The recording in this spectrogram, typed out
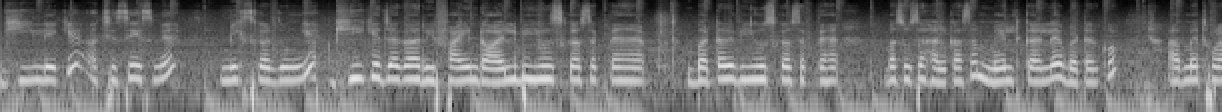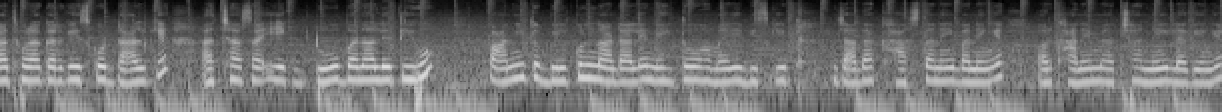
घी लेके अच्छे से इसमें मिक्स कर दूँगी। घी के जगह रिफाइंड ऑयल भी यूज़ कर सकते हैं बटर भी यूज़ कर सकते हैं। बस उसे हल्का सा मेल्ट कर ले बटर को। अब मैं थोड़ा थोड़ा करके इसको डाल के अच्छा सा एक डो बना लेती हूँ। पानी तो बिल्कुल ना डालें, नहीं तो हमारे बिस्किट ज़्यादा खास्ता नहीं बनेंगे और खाने में अच्छा नहीं लगेंगे।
